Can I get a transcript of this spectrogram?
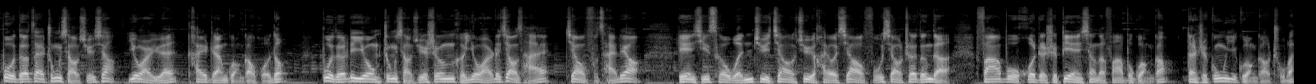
不得在中小学校、幼儿园开展广告活动，不得利用中小学生和幼儿的教材、教辅材料、练习册、文具、教具，还有校服、校车等等发布或者是变相的发布广告，但是公益广告除外。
